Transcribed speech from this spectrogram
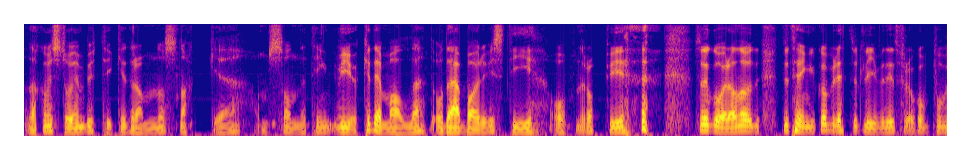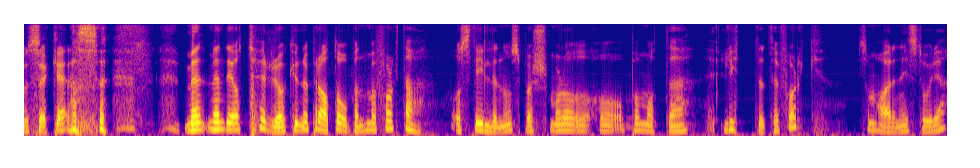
Da kan vi stå i en butikk i Drammen og snakke om sånne ting. Vi gjør ikke det med alle, og det er bare hvis de åpner opp. Vi så det går an Og Du trenger ikke å brette ut livet ditt for å komme på besøk her. Altså. Men, men, det å tørre å kunne prate åpent med folk, da, og stille noen spørsmål og, og, og på en måte lytte til folk som har en historie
